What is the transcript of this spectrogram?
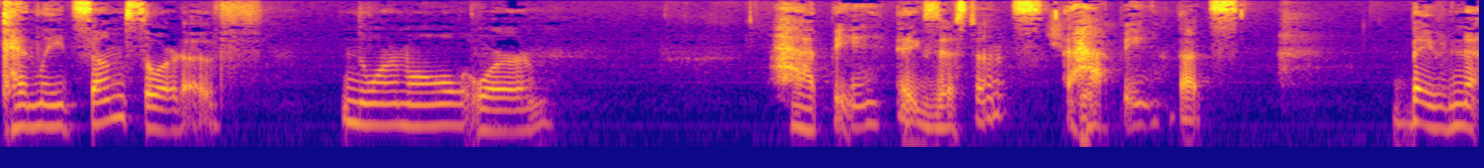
can lead some sort of normal or happy existence. Sure. Happy. That's they've uh,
